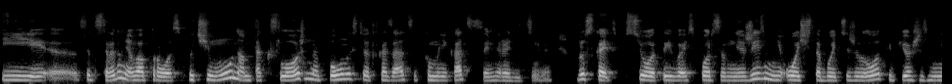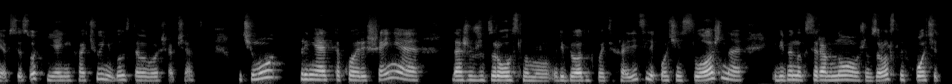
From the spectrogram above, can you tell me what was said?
И э, с этой стороны у меня вопрос, почему нам так сложно полностью отказаться от коммуникации с своими родителями? Просто сказать, все, ты испортил мне жизнь, мне очень с тобой тяжело, ты пьешь из меня все соки, я не хочу и не буду с тобой больше общаться. Почему принять такое решение даже уже взрослому ребенку этих родителей очень сложно, и ребенок все равно уже взрослый хочет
